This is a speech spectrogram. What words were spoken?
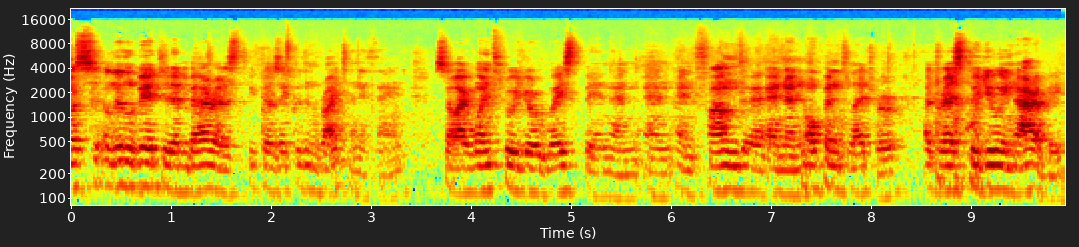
was a little bit embarrassed because I couldn't write anything. So I went through your waste bin and, and, and found uh, an, an opened letter addressed to you in Arabic.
